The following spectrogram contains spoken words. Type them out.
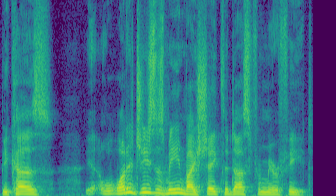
because what did Jesus mean by shake the dust from your feet?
